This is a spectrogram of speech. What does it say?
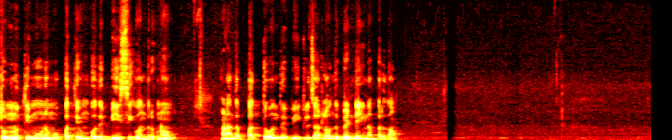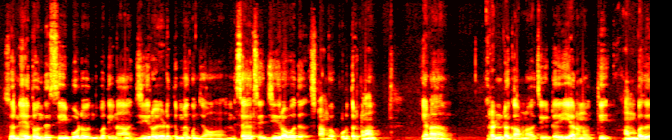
தொண்ணூற்றி மூணு முப்பத்தி ஒம்பது பிசிக்கு வந்திருக்கணும். ஆனால் இந்த பத்து வந்து வீக்லி சார்ட்டில் வந்து பெண்டிங் நம்பர் தான். ஸோ நேற்று வந்து சி போர்டை வந்து பார்த்திங்கன்னா ஜீரோ எடுத்துமே கொஞ்சம் மிஸ் ஆயிடுச்சு ஜீரோவாவது ஸ்ட்ராங்காக கொடுத்துருக்கலாம். ஏன்னா ரெண்டை காமனாக வச்சுக்கிட்டு இரநூத்தி ஐம்பது.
